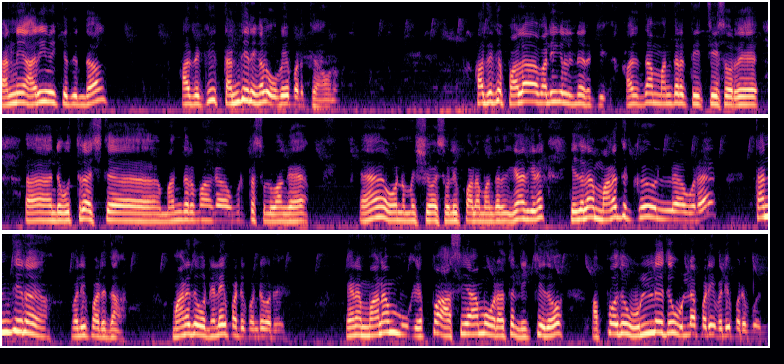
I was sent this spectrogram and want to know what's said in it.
தன்னை அறிவிக்கிறது என்றால் அதுக்கு தந்திரங்கள் உபயோகப்படுத்தி ஆகணும். அதுக்கு பல வழிகள் இன்னும் இருக்குது அதுதான் மந்திர தீச்சி சொரு அந்த இந்த உத்திராட்ச மந்திரமாக உருட்ட சொல்லுவாங்க. ஒன்று நம்ம சிவ சொல்லி பல மந்திரம். ஏன் இதெல்லாம் மனதுக்கு உள்ள ஒரு தந்திர வழிபாடு தான். மனது ஒரு நிலைப்பாடு கொண்டு வருது. ஏன்னா மனம் எப்போ அசையாமல் ஒரு இடத்துல நிற்கிதோ அப்போது உள்ளது உள்ளபடி வெளிப்பட போகுது.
